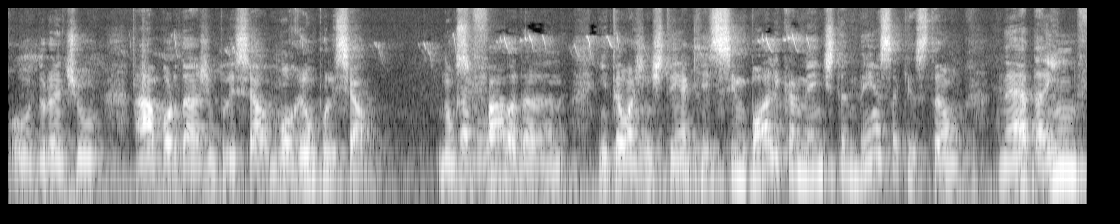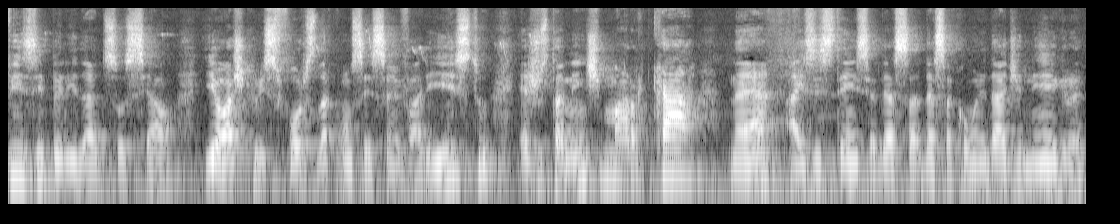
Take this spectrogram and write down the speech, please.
o durante o, a abordagem policial. Morreu um policial. Não Acabou. se fala da Ana. Então a gente tem aqui simbolicamente também essa questão né, da invisibilidade social. E eu acho que o esforço da Conceição Evaristo é justamente marcar né, a existência dessa, dessa comunidade negra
